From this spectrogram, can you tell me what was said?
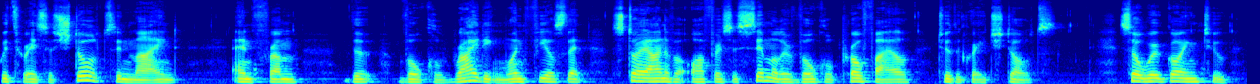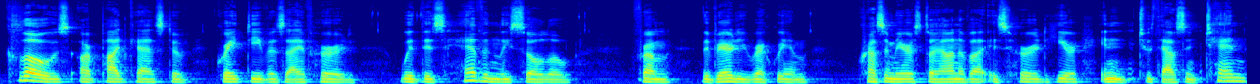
with Teresa Stolz in mind, and from the vocal writing, one feels that Stoyanova offers a similar vocal profile to the great Stolz. So we're going to close our podcast of Great Divas I Have Heard with this heavenly solo from the Verdi Requiem Krassimira Stoyanova is heard here in 2010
